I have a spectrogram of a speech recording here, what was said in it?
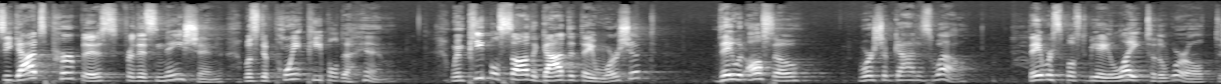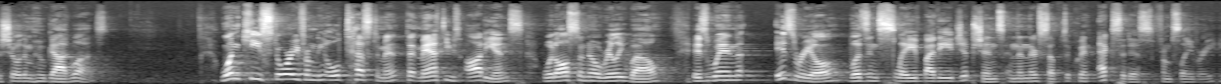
See, God's purpose for this nation was to point people to Him. When people saw the God that they worshiped, they would also worship God as well. They were supposed to be a light to the world to show them who God was. One key story from the Old Testament that Matthew's audience would also know really well is when Israel was enslaved by the Egyptians and then their subsequent exodus from slavery.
